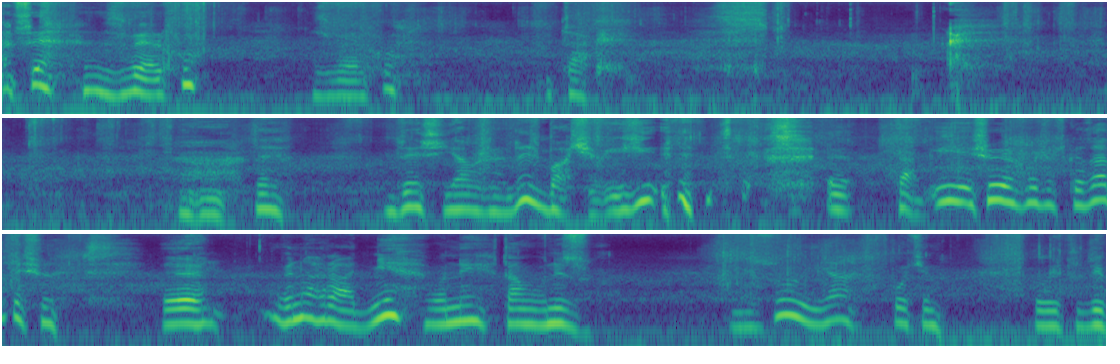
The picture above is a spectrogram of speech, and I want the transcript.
А це зверху. Зверху. Так. Ага, де, десь я вже десь бачив її. Е, Так, і що я хочу сказати, що е, виноградні, вони там внизу. Внизу і я потім, коли туди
